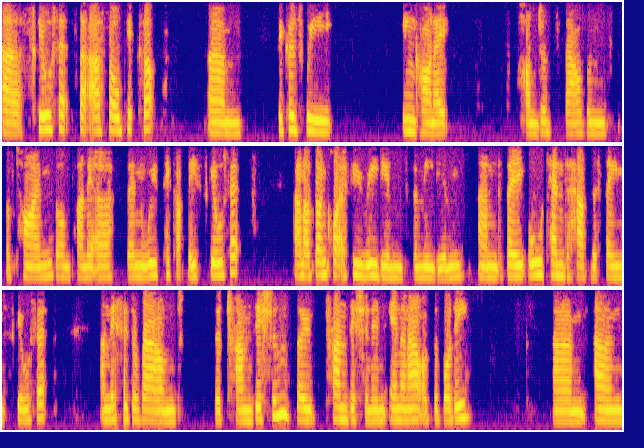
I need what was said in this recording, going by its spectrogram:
uh, skill sets that our soul picks up um, because we incarnate hundreds, thousands of times on planet Earth. Then we pick up these skill sets and I've done quite a few readings for mediums, and they all tend to have the same skill set. And this is around the transition, so transitioning in and out of the body. Um, and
